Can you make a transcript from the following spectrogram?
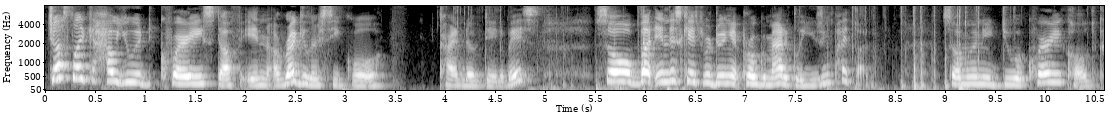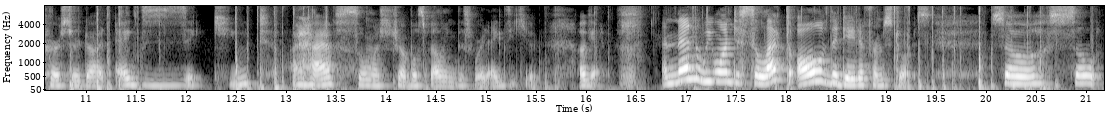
just like how you would query stuff in a regular SQL kind of database. So, but in this case, we're doing it programmatically using Python. So I'm going to do a query called cursor.execute. I have so much trouble spelling this word execute. Okay. And then we want to select all of the data from stores. So, so,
